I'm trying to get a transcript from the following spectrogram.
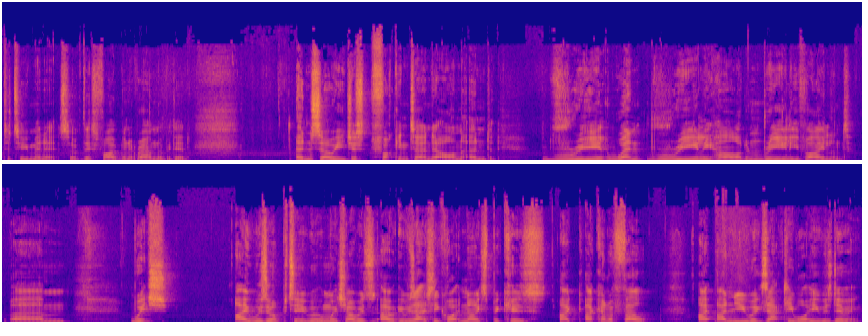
to two minutes of this five minute round that we did. And so he just fucking turned it on and really went really hard and really violent, um, which I was up to, and which I was. I, it was actually quite nice because I, I kind of felt I, I knew exactly what he was doing,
